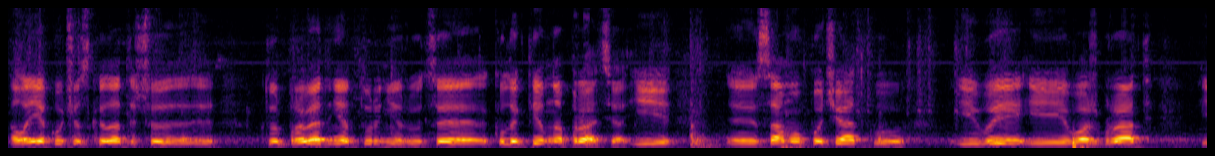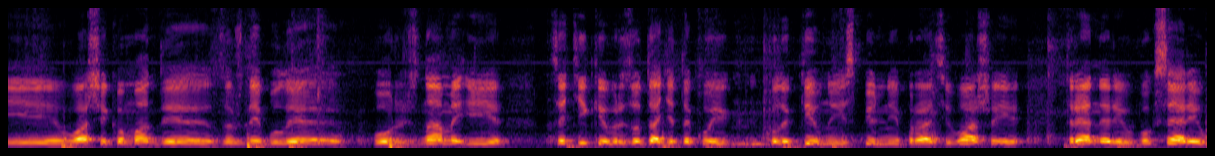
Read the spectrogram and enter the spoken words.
Але я хочу сказати, що е, тур- проведення турніру це колективна праця. І е, з самого початку і ви, і ваш брат, і ваші команди завжди були поруч з нами. І це тільки в результаті такої колективної спільної праці вашої, тренерів, боксерів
